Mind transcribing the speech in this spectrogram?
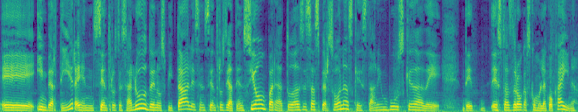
eh, invertir en centros de salud, en hospitales, en centros de atención para todas esas personas que están en búsqueda de, de estas drogas como la cocaína?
